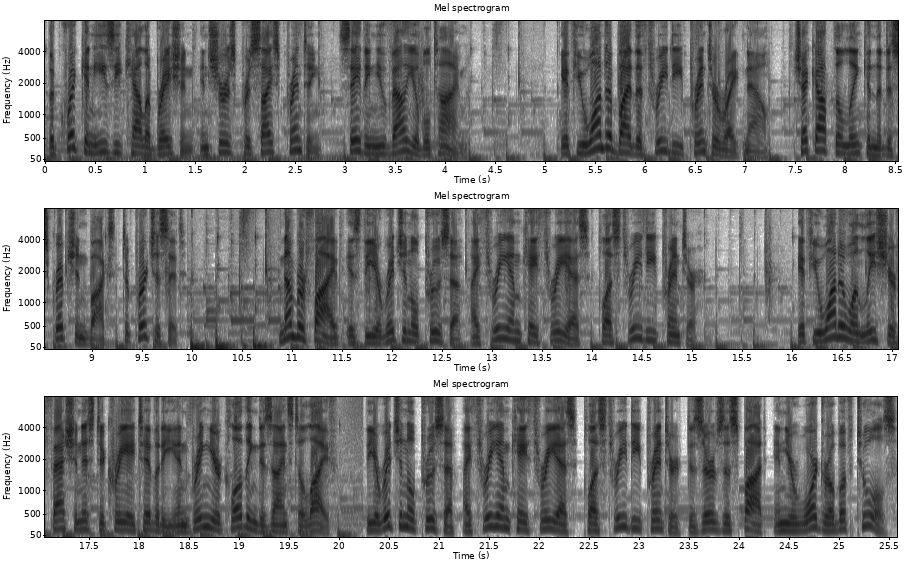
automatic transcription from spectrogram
The quick and easy calibration ensures precise printing, saving you valuable time. If you want to buy the 3D printer right now, check out the link in the description box to purchase it. Number 5 is the original Prusa i3 MK3S Plus 3D printer. If you want to unleash your fashionista creativity and bring your clothing designs to life, the original Prusa i3 MK3S Plus 3D printer deserves a spot in your wardrobe of tools.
